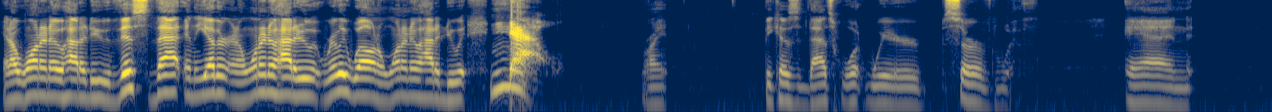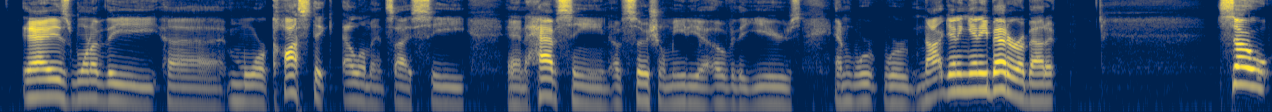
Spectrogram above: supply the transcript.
and I want to know how to do this, that and the other and I want to know how to do it really well and I want to know how to do it now. Right? Because that's what we're served with. And that is one of the uh, more caustic elements I see and have seen of social media over the years, and we're, we're not getting any better about it. So,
